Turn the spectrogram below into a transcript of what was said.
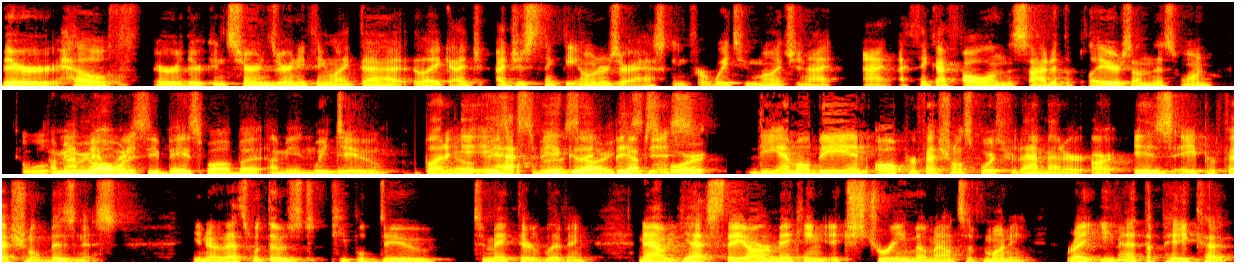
their health or their concerns or anything like that. Like I I just think the owners are asking for way too much, and I, I, I think I fall on the side of the players on this one. Well, I mean, we I- all I- want to see baseball, but I mean, We do, but you know, it, it has to be a baseball is salary good business. sport. The MLB and all professional sports, for that matter, are is a professional business. You know, that's what those people do to make their living. Now, yes, they are making extreme amounts of money, right? Even at the pay cut,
